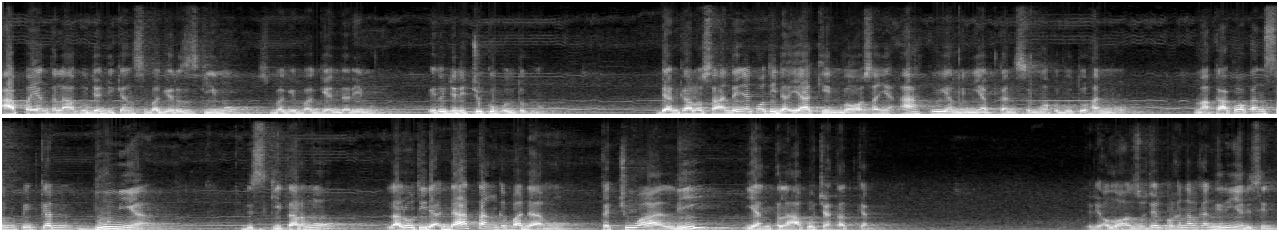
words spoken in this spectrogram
apa yang telah aku jadikan sebagai rezekimu, sebagai bagian darimu, itu jadi cukup untukmu. Dan kalau seandainya kau tidak yakin bahwasanya aku yang menyiapkan semua kebutuhanmu, maka aku akan sempitkan dunia di sekitarmu, lalu tidak datang kepadamu kecuali yang telah aku catatkan. Jadi Allah Azza Jalla perkenalkan dirinya di sini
